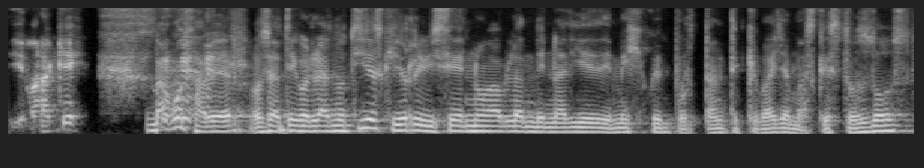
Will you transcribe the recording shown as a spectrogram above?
¿y ahora qué? Vamos a ver, o sea, digo, las noticias que yo revisé no hablan de nadie de México importante que vaya más que estos dos.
